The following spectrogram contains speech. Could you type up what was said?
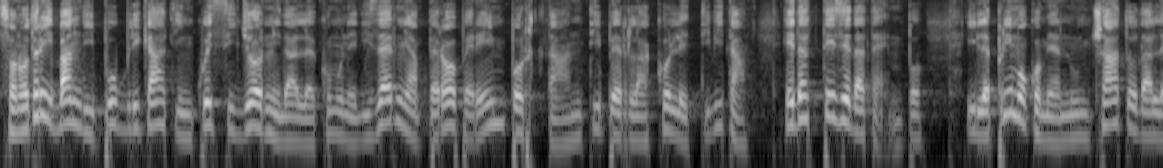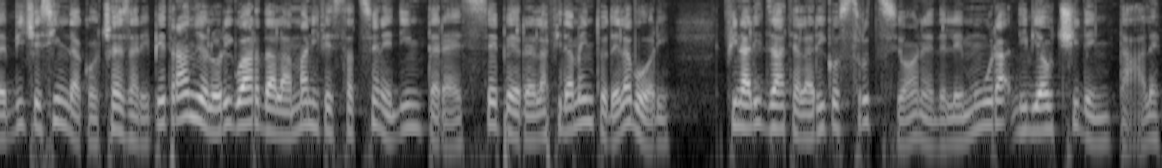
Sono tre i bandi pubblicati in questi giorni dal Comune di Isernia per opere importanti per la collettività ed attese da tempo. Il primo, come annunciato dal vice sindaco Cesare Pietrangelo, riguarda la manifestazione di interesse per l'affidamento dei lavori finalizzati alla ricostruzione delle mura di via occidentale,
